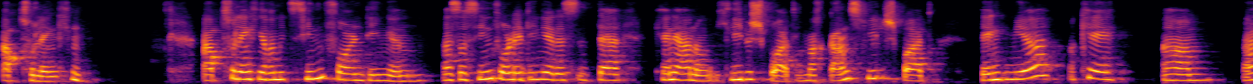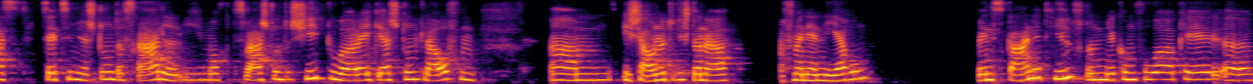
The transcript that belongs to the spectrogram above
abzulenken abzulenken, aber mit sinnvollen Dingen. Also sinnvolle Dinge, das der, keine Ahnung, ich liebe Sport, ich mache ganz viel Sport. Denke mir, okay, ähm, was, setze mir eine Stunde aufs Radl, ich mache zwei Stunden Skitour oder ich gehe eine Stunde laufen. Ähm, ich schaue natürlich dann auch auf meine Ernährung. Wenn es gar nicht hilft und mir kommt vor, okay, äh,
